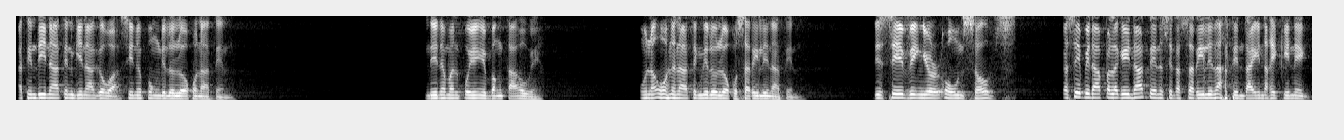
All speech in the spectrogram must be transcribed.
at hindi natin ginagawa, sino pong niloloko natin? Hindi naman po yung ibang tao eh. Unang-una nating niloloko, sarili natin. Deceiving your own selves. Kasi pinapalagay natin na sinasarili natin tayo nakikinig.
